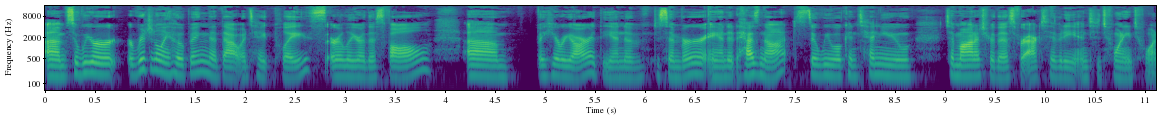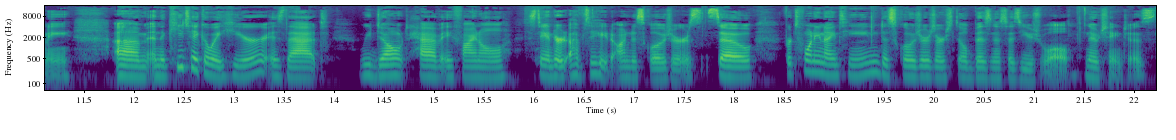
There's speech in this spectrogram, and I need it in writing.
Um, so we were originally hoping that that would take place earlier this fall, um, but here we are at the end of December, and it has not. So we will continue to monitor this for activity into 2020. Um, and the key takeaway here is that we don't have a final standard update on disclosures. So for 2019, disclosures are still business as usual, no changes.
